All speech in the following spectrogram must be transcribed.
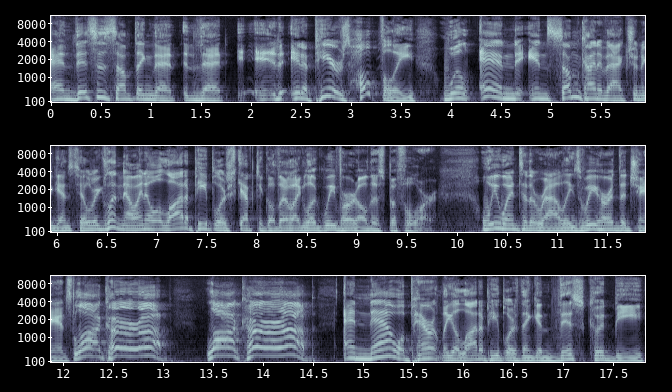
And this is something that that it, it, appears, hopefully, will end in some kind of action against Hillary Clinton. Now, I know a lot of people are skeptical. They're like, look, we've heard all this before. We went to the rallies. We heard the chants, lock her up, lock her up. And now, apparently, a lot of people are thinking this could be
